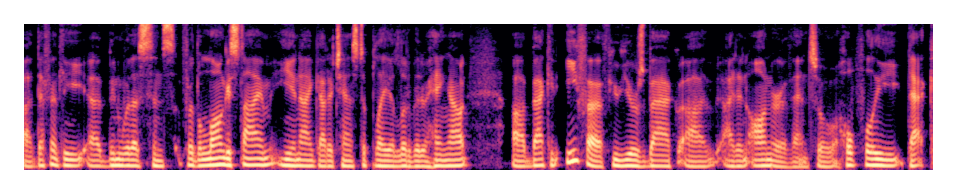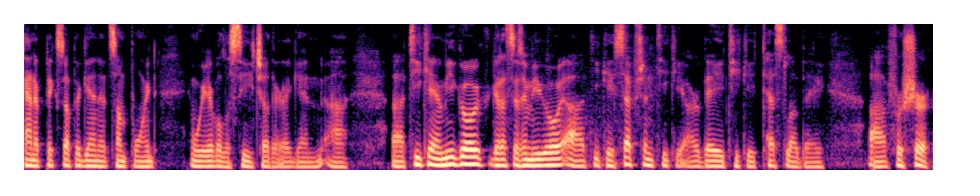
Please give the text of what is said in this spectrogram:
uh, definitely uh, been with us since for the longest time. He and I got a chance to play a little bit of Hangout uh, back at IFA a few years back uh, at an honor event. So hopefully that kind of picks up again at some point and we're able to see each other again. Uh, TK Amigo, gracias amigo, TKception, TK Arbe, TK Tesla Bay. Uh, for sure.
